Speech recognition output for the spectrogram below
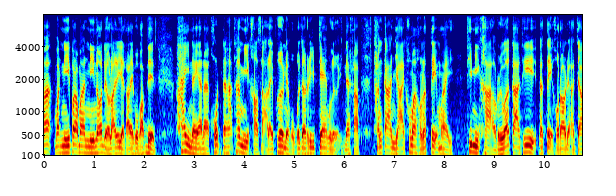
ฮะวันนี้ประมาณนี้เนาะเดี๋ยวรายละเอียดอะไรผมอัปเดตให้ในอนาคตนะฮะถ้ามีข่าวสารอะไรเพิ่มเนี่ยผมก็จะรีบแจ้งเลยนะครับทั้งการย้ายเข้ามาของนักเตะใหม่ที่มีข่าวหรือว่าการที่นักเตะของเราเนี่ยอาจจะ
